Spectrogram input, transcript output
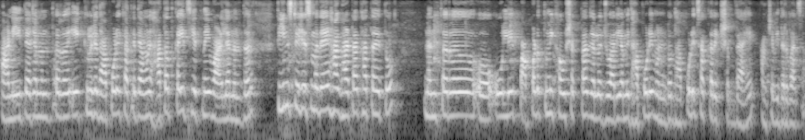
आणि त्याच्यानंतर एक किलोचे धापोळे खाते त्यामुळे हातात काहीच येत नाही वाळल्यानंतर. तीन स्टेजेसमध्ये हा घाटा खाता येतो. नंतर ओले पापड तुम्ही खाऊ शकता ज्याला ज्वारी आम्ही धापोडे म्हणतो. धापोडेच हा करेक्ट शब्द आहे आमच्या विदर्भाचा.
